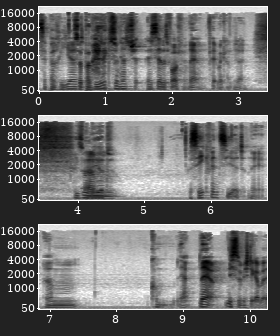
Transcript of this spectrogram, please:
Separiert. Separiert. Ach, das ist ja das Wort für. Naja, fällt mir gerade nicht ein. Isoliert. Ähm, sequenziert? Nee. Ähm, komm, ja, naja, nicht so wichtig, aber.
